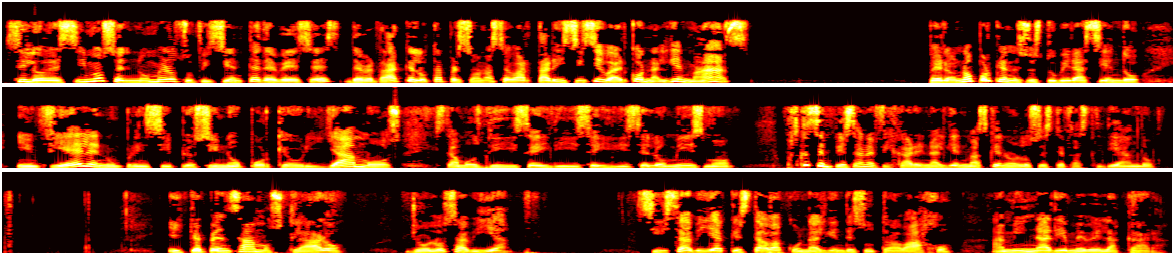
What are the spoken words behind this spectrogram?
si lo decimos el número suficiente de veces, de verdad que la otra persona se va a hartar y sí, sí va a ir con alguien más pero no porque nos estuviera siendo infiel en un principio, sino porque orillamos, estamos dice y dice y dice lo mismo, pues que se empiezan a fijar en alguien más que no los esté fastidiando. ¿Y qué pensamos? Claro, yo lo sabía. Sí sabía que estaba con alguien de su trabajo. A mí nadie me ve la cara.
